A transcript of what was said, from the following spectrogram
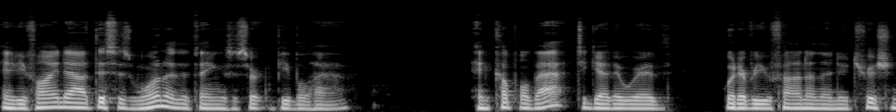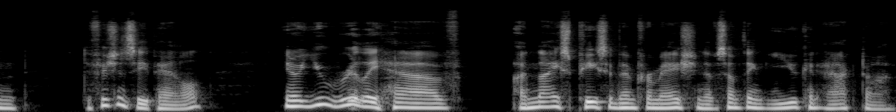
And if you find out this is one of the things that certain people have, and couple that together with whatever you found on the nutrition deficiency panel, you know, you really have a nice piece of information of something that you can act on,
